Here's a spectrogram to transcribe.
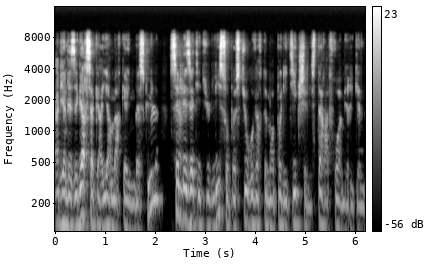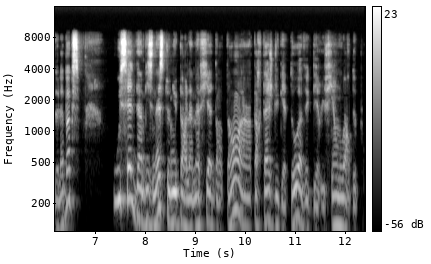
À bien des égards, sa carrière marqua une bascule, celle des attitudes lisses aux postures ouvertement politiques chez les stars afro-américaines de la boxe, ou celle d'un business tenu par la mafia d'antan à un partage du gâteau avec des ruffians noirs de peau.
